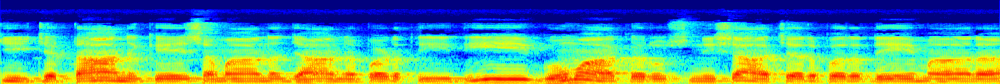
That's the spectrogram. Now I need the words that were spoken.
की चट्टान के समान जान पड़ती थी घुमा कर उस निशाचर पर दे मारा।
